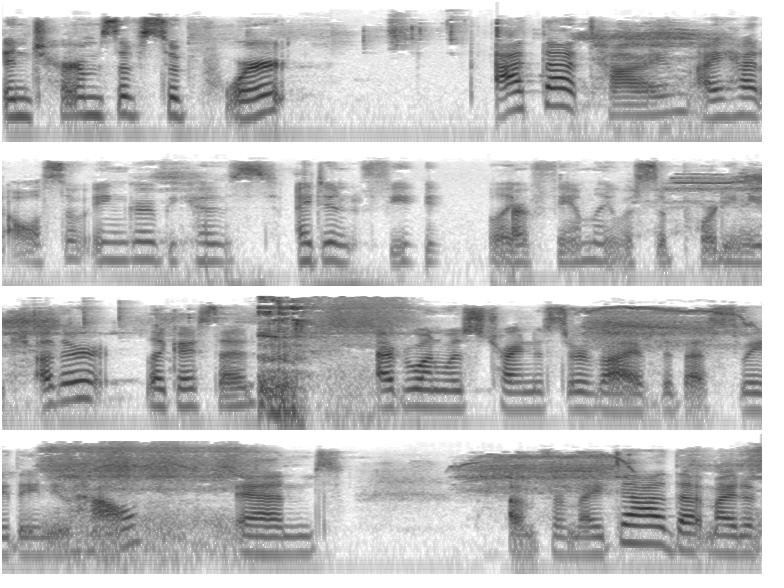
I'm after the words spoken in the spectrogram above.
in terms of support at that time i had also anger because i didn't feel like our family was supporting each other. Like I said, everyone was trying to survive the best way they knew how. And um, for my dad, that might have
